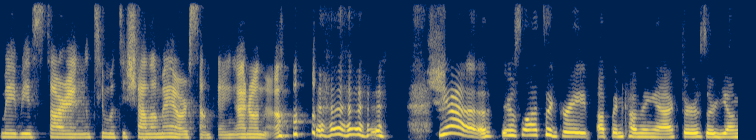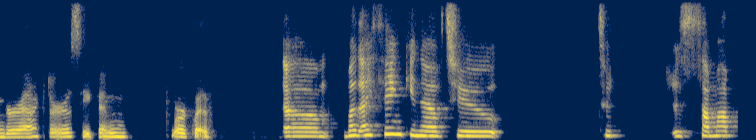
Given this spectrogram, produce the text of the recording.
maybe starring Timothée Chalamet or something i don't know yeah, there's lots of great up and coming actors or younger actors he can work with. Um, but I think you know to to just sum up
